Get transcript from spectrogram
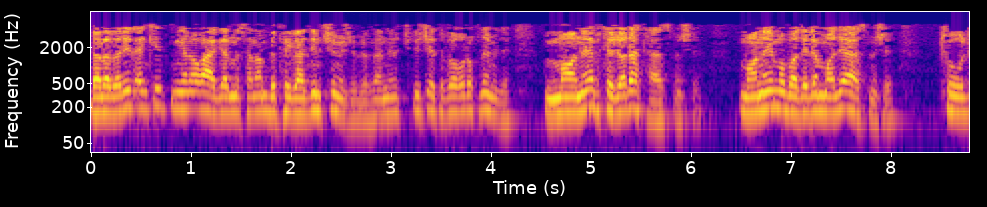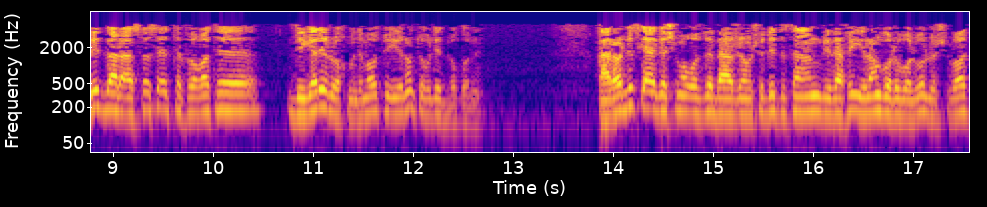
بنابراین اینکه میگن آقا اگر مثلا به پیوندیم چی میشه؟ بپیوندیم هیچ اتفاق رخ نمیده. مانع تجارت هست میشه. مانع مبادله مالی هست میشه. تولید بر اساس اتفاقات دیگری رخ میده. ما تو ایران تولید بکنه. قرار نیست که اگر شما عضو برجام شدید مثلا یه دفعه ایران گل و بلبل بشه باید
